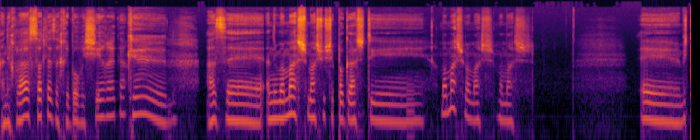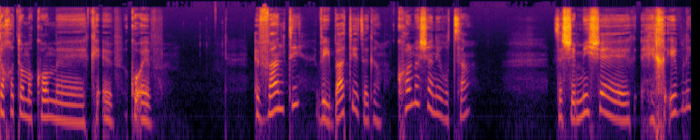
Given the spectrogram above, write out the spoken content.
אני יכולה לעשות לזה חיבור אישי רגע? כן, אז uh, אני ממש, משהו שפגשתי, ממש, ממש, ממש. Uh, מתוך אותו מקום uh, כאב, כואב. הבנתי, ואיבדתי את זה גם, כל מה שאני רוצה, זה שמי שהכאיב לי,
